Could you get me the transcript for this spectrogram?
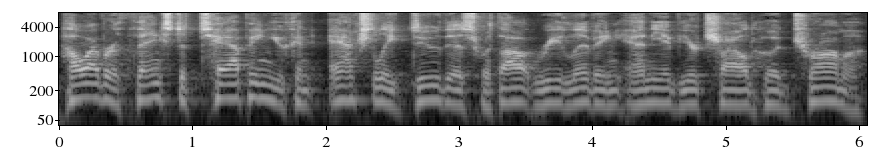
However, thanks to tapping, you can actually do this without reliving any of your childhood trauma.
